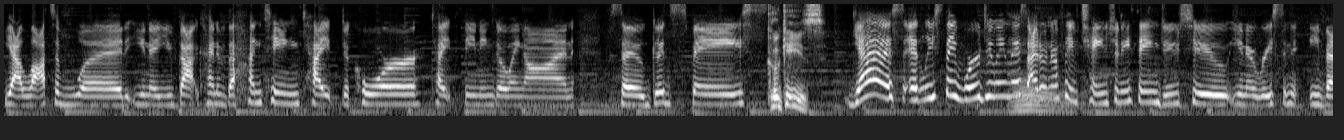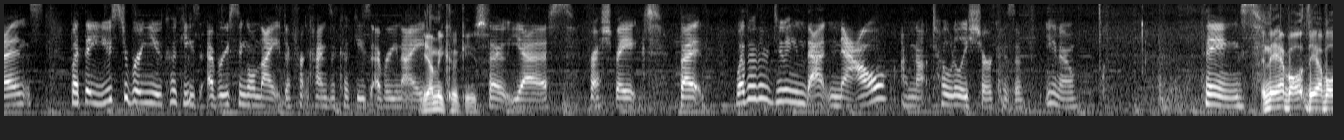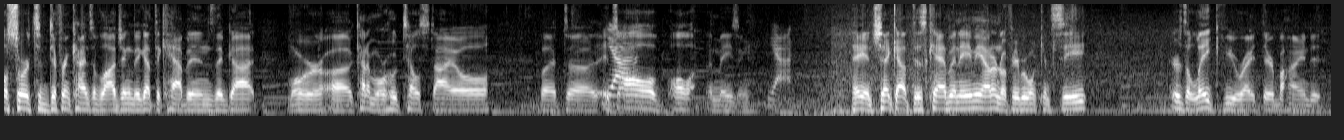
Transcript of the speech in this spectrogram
Yeah, lots of wood. You know, you've got kind of the hunting type decor type theming going on. So good space. Cookies. Yes, at least they were doing this. I don't know if they've changed anything due to, you know, recent events, but they used to bring you cookies every single night, different kinds of cookies every night. Yummy cookies. So yes, fresh baked. But whether they're doing that now, I'm not totally sure because of, you know, things. And they have all they have all sorts of different kinds of lodging. They got the cabins. They've got more uh, kind of more hotel style, but uh, it's Yeah. all all amazing. Yeah. Hey, and check out this cabin, Amy. I don't know if everyone can see. There's a lake view right there behind it.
